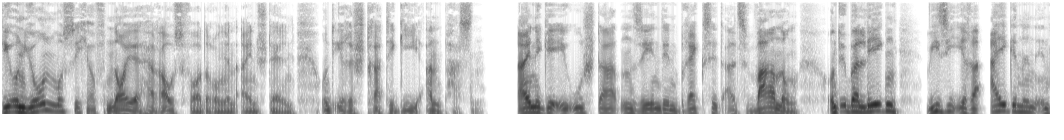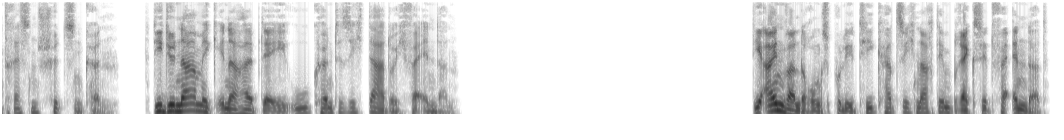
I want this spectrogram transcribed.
Die Union muss sich auf neue Herausforderungen einstellen und ihre Strategie anpassen. Einige EU-Staaten sehen den Brexit als Warnung und überlegen, wie sie ihre eigenen Interessen schützen können. Die Dynamik innerhalb der EU könnte sich dadurch verändern. Die Einwanderungspolitik hat sich nach dem Brexit verändert.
